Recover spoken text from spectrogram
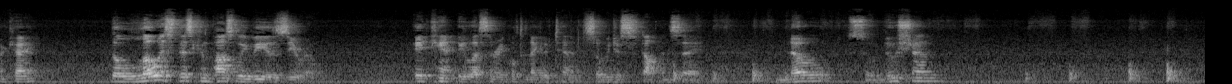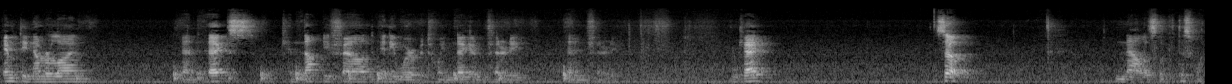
Okay? The lowest this can possibly be is 0. It can't be less than or equal to negative 10, so we just stop and say, no solution empty number line, and x cannot be found anywhere between negative infinity and infinity. Okay? So, now let's look at this one.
